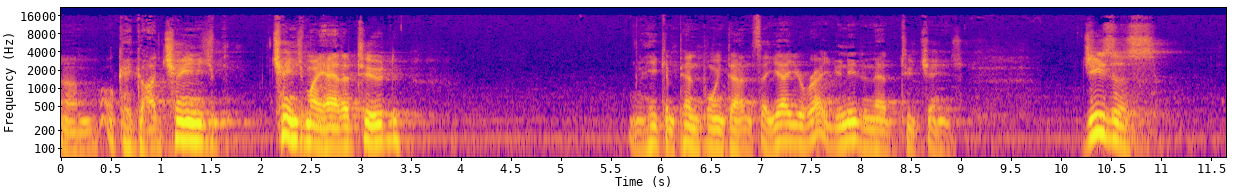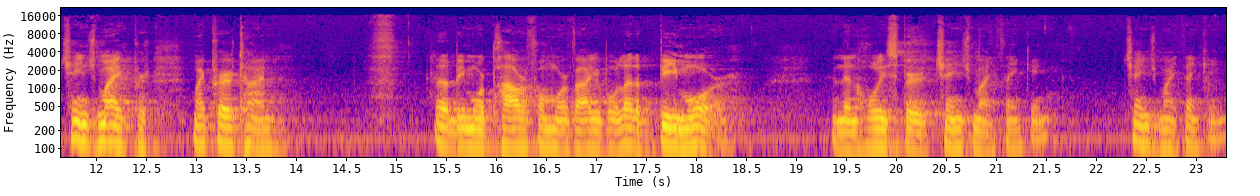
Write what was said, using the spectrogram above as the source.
um, okay, God, change, change my attitude. And he can pinpoint that and say, yeah, you're right. You need an attitude change. Jesus, change my, my prayer time. Let it be more powerful, more valuable. Let it be more. And then Holy Spirit, change my thinking. Change my thinking.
